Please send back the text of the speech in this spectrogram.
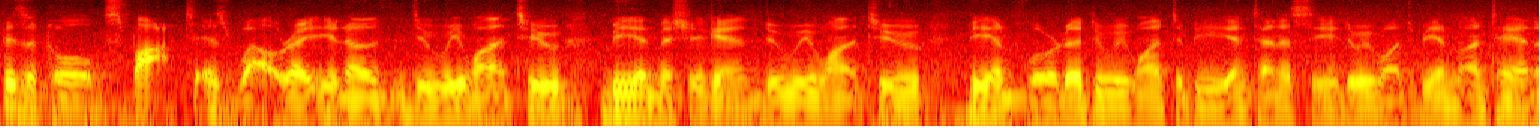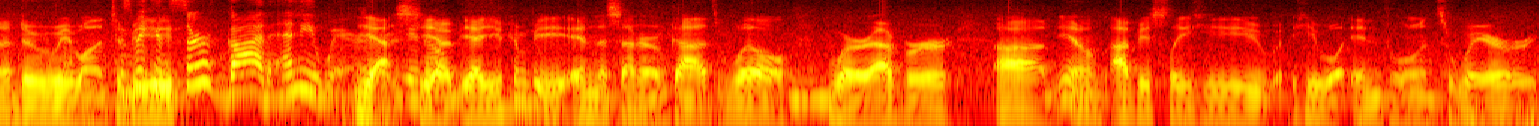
physical spot as well, right? You know, do we want to be in Michigan? Do we want to be in Florida? Do we want to be in Tennessee? Do we want to be in Montana? Do we want to be? Because be we can serve God anywhere. Yes, you know? yeah, yeah. You can be in the center of God's will wherever. Um, you know, obviously he he will influence where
